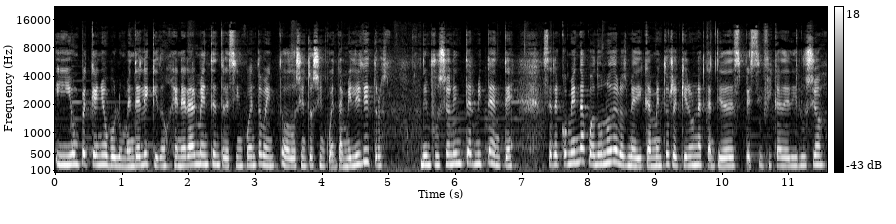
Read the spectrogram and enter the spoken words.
y un pequeño volumen de líquido, generalmente entre 50 o 250 mililitros. De infusión intermitente se recomienda cuando uno de los medicamentos requiere una cantidad específica de dilución,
